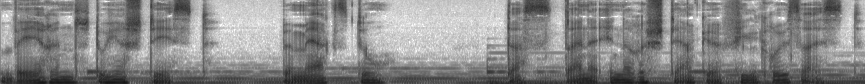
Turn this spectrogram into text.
Während du hier stehst, bemerkst du, dass deine innere Stärke viel größer ist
